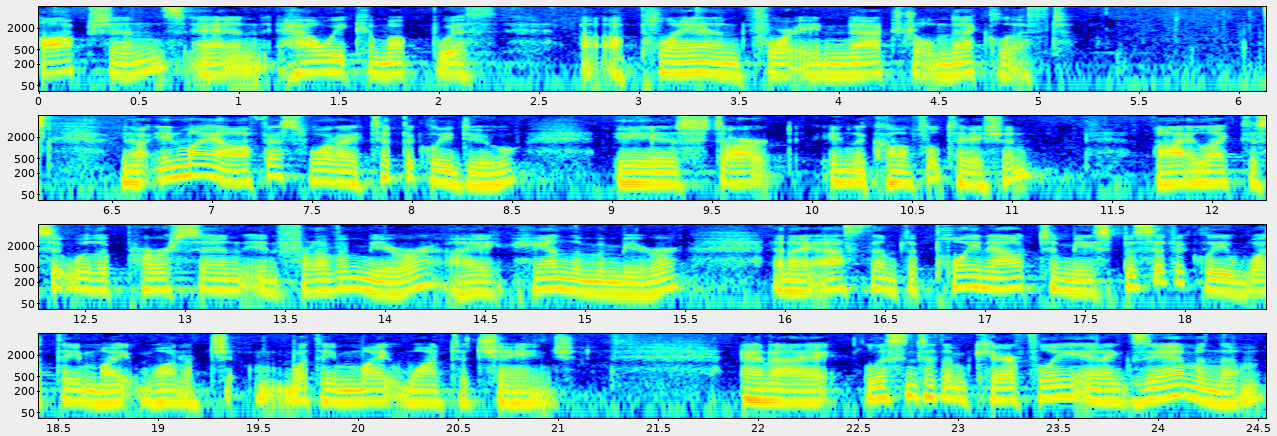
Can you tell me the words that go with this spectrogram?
options and how we come up with a plan for a natural neck lift. Now, in my office, what I typically do is start in the consultation. I like to sit with a person in front of a mirror. I hand them a mirror, and I ask them to point out to me specifically what they might want to what they might want to change and I listen to them carefully and examine them,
